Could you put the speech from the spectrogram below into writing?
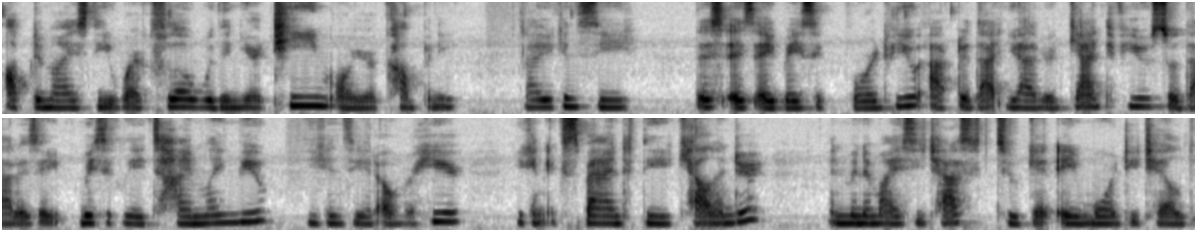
optimize the workflow within your team or your company. Now you can see this is a basic board view. After that you have your Gantt view. So that is a basically a timeline view. You can see it over here. You can expand the calendar and minimize the task to get a more detailed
